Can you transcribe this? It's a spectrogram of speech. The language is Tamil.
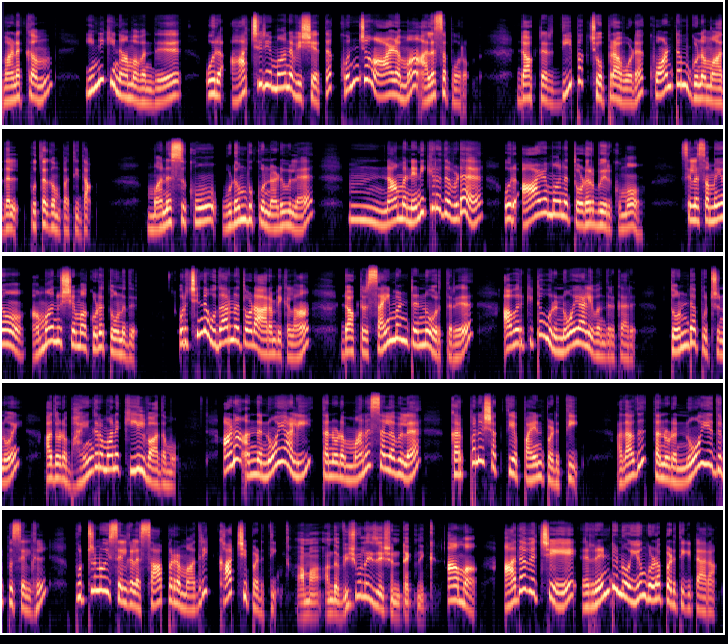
வணக்கம். இன்னைக்கு நாம வந்து ஒரு ஆச்சரியமான விஷயத்த கொஞ்சம் ஆழமா அலச போறோம். டாக்டர் தீபக் சோப்ராவோட குவாண்டம் குணமாதல் புத்தகம் பத்தி தான் மனசுக்கும் உடம்புக்கும் நடுவுல நாம நினைக்கிறத விட ஒரு ஆழமான தொடர்பு இருக்குமோ? சில சமயம் அமானுஷ்யமா கூட தோணுது. ஒரு சின்ன உதாரணத்தோட ஆரம்பிக்கலாம். டாக்டர் சைமன்டன்னு ஒருத்தர் அவர்கிட்ட ஒரு நோயாளி வந்திருக்காரு. தொண்டை புற்றுநோய் அதோட பயங்கரமான கீழ்வாதமும். ஆனா அந்த நோயாளி தன்னோட மனசளவுல கற்பனை சக்தியை பயன்படுத்தி அதாவது தன்னோட நோய் எதிர்ப்பு செல்கள் புற்றுநோய் செல்களை சாப்பிடுற மாதிரி காட்சிப்படுத்தி. ஆமா அந்த விஷுவலைசேஷன் டெக்னிக் ஆமா அத வச்சே ரெண்டு நோயும் குணப்படுத்திக்கிட்டாராம்.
